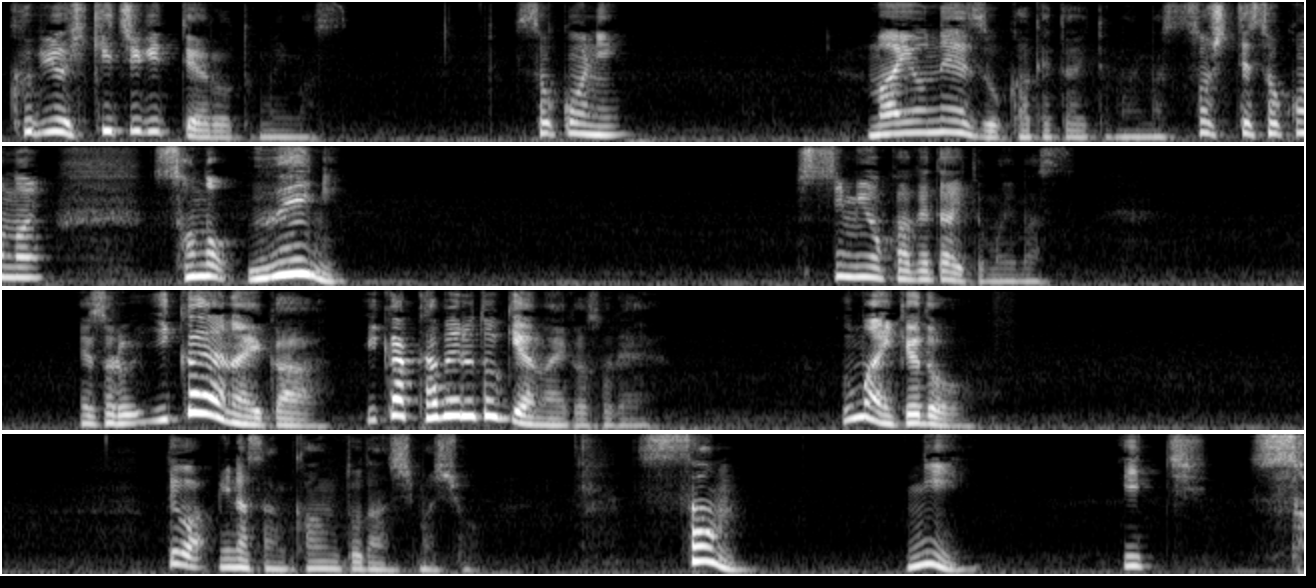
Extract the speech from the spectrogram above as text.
首を引きちぎってやろうと思います。そこにマヨネーズをかけたいと思います。そしてそこのその上に七味をかけたいと思います。えそれイカやないかイカ食べるときやないかそれうまいけどでは皆さんカウントダウンしましょう。3、2、1、さ。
